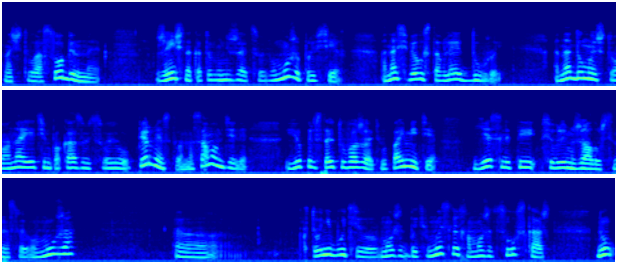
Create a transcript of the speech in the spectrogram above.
значит, вы особенная – Женщина, которая унижает своего мужа при всех, она себя выставляет дурой. Она думает, что она этим показывает свое первенство. На самом деле ее перестают уважать. Вы поймите, если ты все время жалуешься на своего мужа, э, кто-нибудь, э, может быть, в мыслях, а может, вслух скажет, ну,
